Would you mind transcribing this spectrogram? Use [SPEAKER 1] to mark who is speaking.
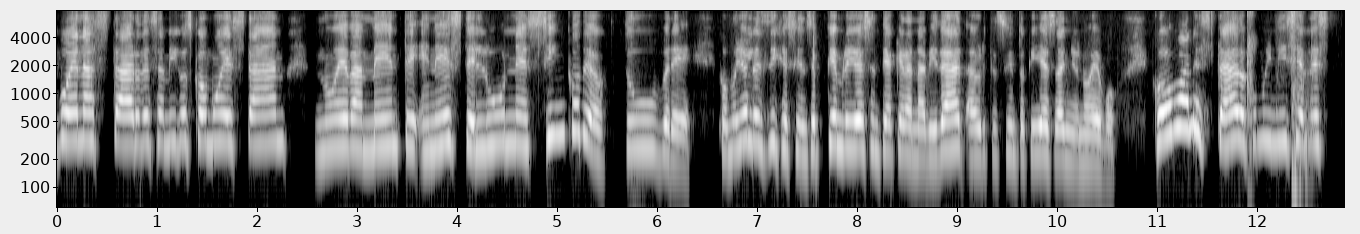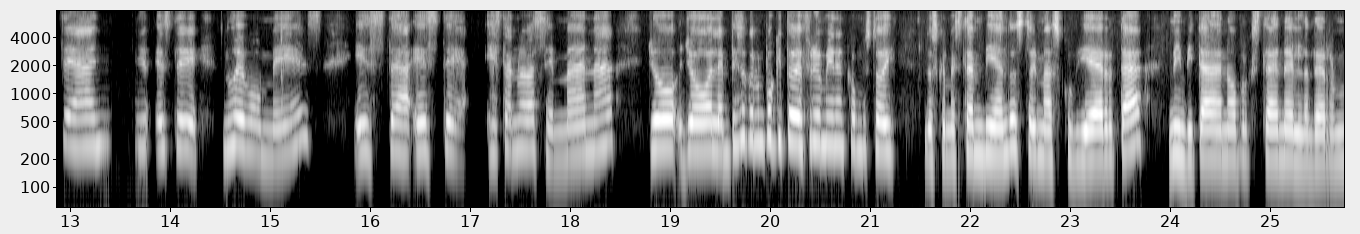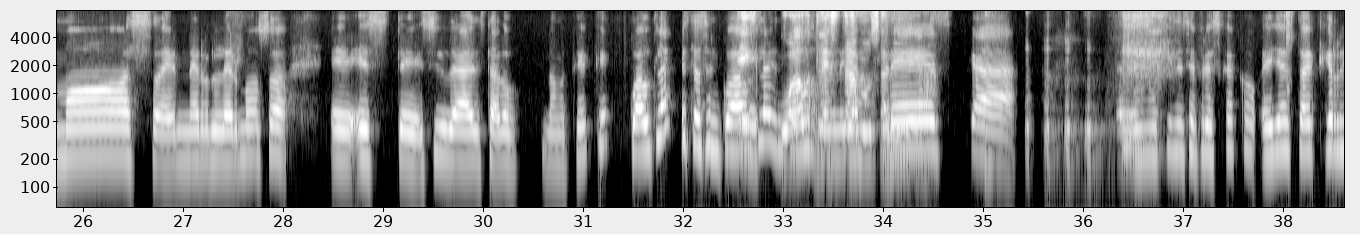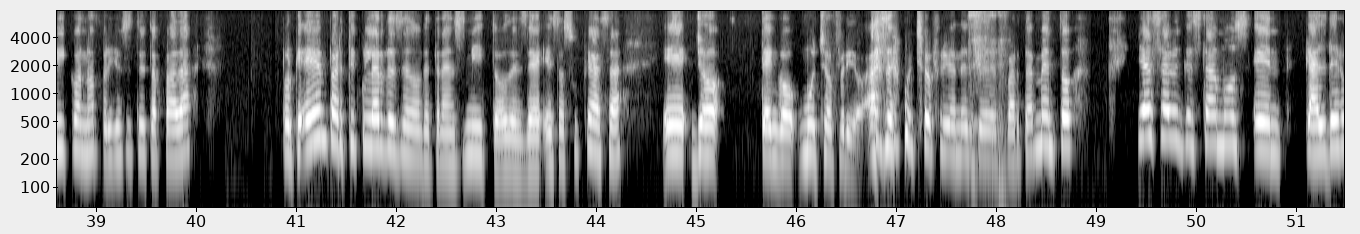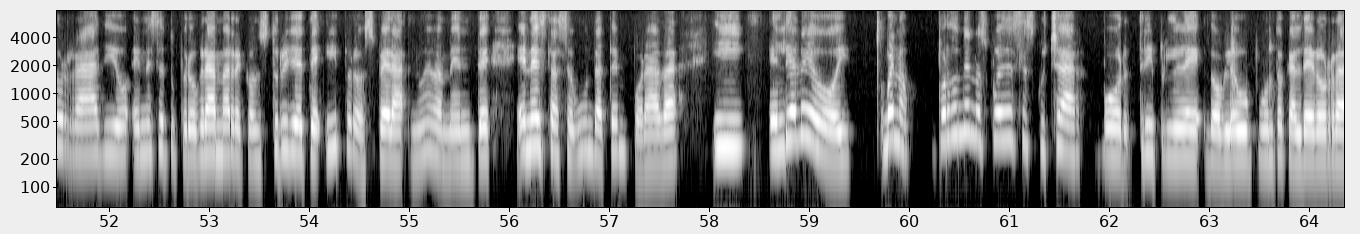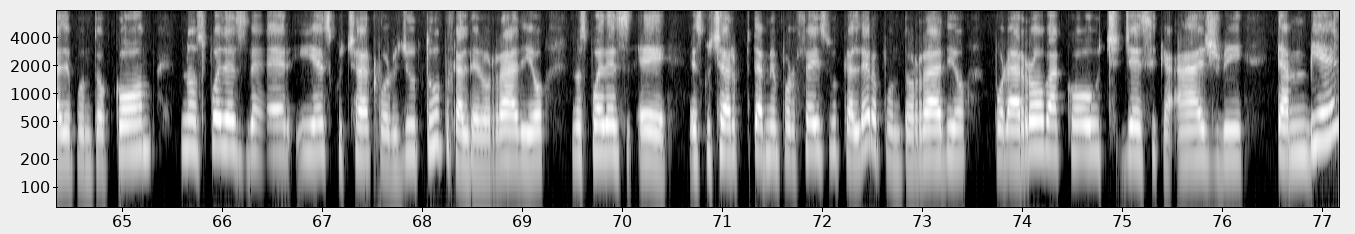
[SPEAKER 1] Buenas tardes amigos, ¿cómo están? Nuevamente en este lunes 5 de octubre. Como yo les dije, si en septiembre yo sentía que era Navidad, ahorita siento que ya es año nuevo. ¿Cómo han estado? ¿Cómo inician este año, este nuevo mes, esta, este, esta nueva semana? Yo, yo la empiezo con un poquito de frío, miren cómo estoy. Los que me están viendo, estoy más cubierta. Mi invitada no, porque está en el hermoso, en el hermoso eh, este, ciudad, estado, no me qué, ¿qué? ¿Cuautla? ¿Estás en Cuautla?
[SPEAKER 2] En Cuautla estamos,
[SPEAKER 1] fresca. Imagínense, fresca. Ella está, qué rico, ¿no? Pero yo sí estoy tapada. Porque en particular desde donde transmito, desde esta su casa, eh, yo tengo mucho frío, hace mucho frío en este departamento, ya saben que estamos en Caldero Radio, en este tu programa Reconstrúyete y Prospera nuevamente en esta segunda temporada. Y el día de hoy, bueno, ¿por dónde nos puedes escuchar? Por www.calderoradio.com. Nos puedes ver y escuchar por YouTube, Caldero Radio. Nos puedes eh, escuchar también por Facebook, caldero.radio, por arroba coach Jessica Ashby. También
